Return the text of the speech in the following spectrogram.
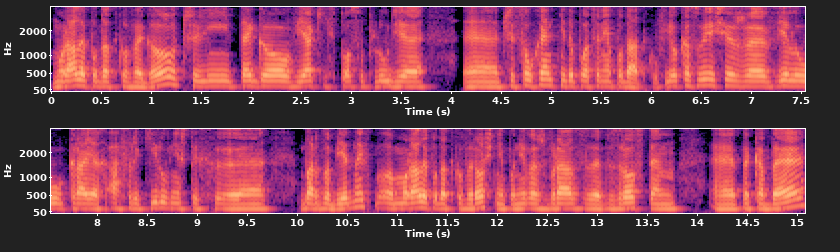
morale podatkowego, czyli tego, w jaki sposób ludzie e, czy są chętni do płacenia podatków. I okazuje się, że w wielu krajach Afryki, również tych e, bardzo biednych, morale podatkowe rośnie, ponieważ wraz ze wzrostem PKB E,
